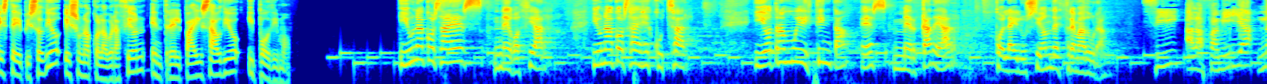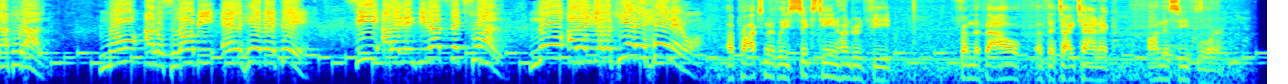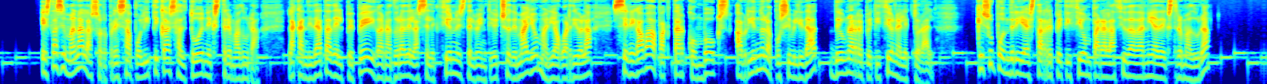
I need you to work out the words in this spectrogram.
Este episodio es una colaboración entre El País Audio y Podimo. Y una cosa es negociar, y una cosa es escuchar, y otra muy distinta es mercadear con la ilusión de Extremadura. Sí a la familia natural, no a los lobbies LGBT, sí a la identidad sexual, no a la ideología de género. Approximately 1,600 feet from the bow of the Titanic on the seafloor. Esta semana la sorpresa política saltó en Extremadura. La candidata del PP y ganadora de las elecciones del 28 de mayo, María Guardiola, se negaba a pactar con Vox, abriendo la posibilidad de una repetición electoral. ¿Qué supondría esta repetición para la ciudadanía de Extremadura?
